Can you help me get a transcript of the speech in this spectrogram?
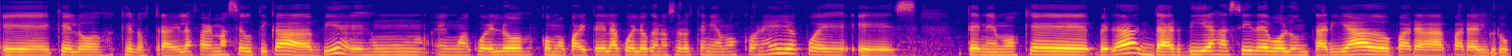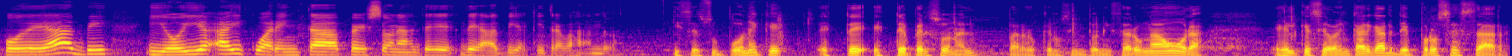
eh, que, los, que los trae la farmacéutica AbbVie. Es un, un acuerdo, como parte del acuerdo que nosotros teníamos con ellos, pues es tenemos que ¿verdad? dar días así de voluntariado para, para el grupo de ADVI y hoy hay 40 personas de, de aquí trabajando. Y se supone que este, este personal, para los que nos sintonizaron ahora, es el que se va a encargar de procesar,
